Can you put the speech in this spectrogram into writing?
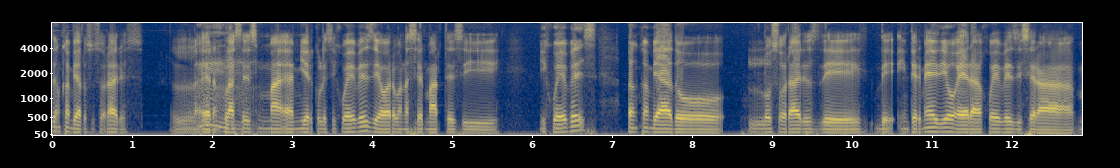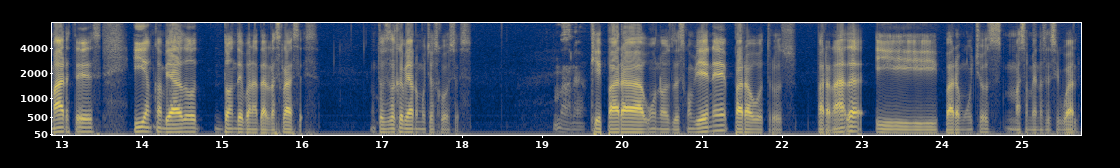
han cambiado sus horarios. Eran mm. clases eh, miércoles y jueves y ahora van a ser martes y, jueves. Han cambiado los horarios de, de, intermedio, era jueves y será martes. Y han cambiado dónde van a dar las clases. Entonces han cambiado muchas cosas. Vale. Que para unos les conviene, para otros para nada y para muchos más o menos es igual.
